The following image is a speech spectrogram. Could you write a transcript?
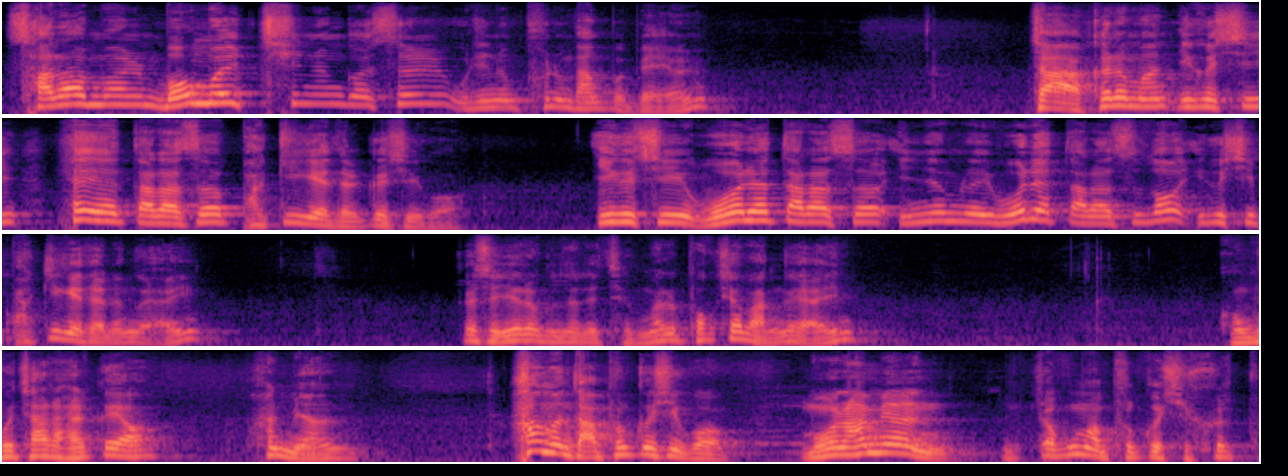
사람을 몸을 치는 것을 우리는 푸는 방법이에요. 자, 그러면 이것이 해에 따라서 바뀌게 될 것이고, 이것이 월에 따라서, 인연의 월에 따라서도 이것이 바뀌게 되는 거야. 그래서 여러분들이 정말 복잡한 거야. 공부 잘 할 거요. 하면, 하면 다 풀 것이고, 못 하면 조금만 풀 것이 그렇다.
